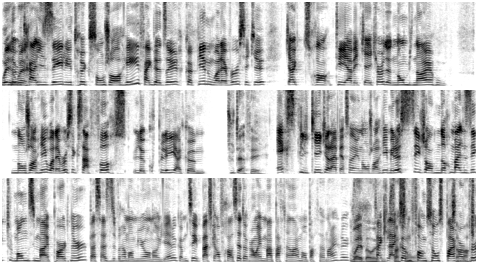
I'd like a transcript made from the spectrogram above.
Oui, ouais. neutraliser les trucs qui sont genrés. Fait que de dire copine ou whatever, c'est que quand tu t'es avec quelqu'un de non-binaire ou non-genré, whatever, c'est que ça force le couplet à comme Tout à fait. expliquer que la personne est non-genrée. Mais là, si c'est genre normalisé que tout le monde dit my partner, parce que ça se dit vraiment mieux en anglais, là, comme tu sais, parce qu'en français, t'as quand même ma partenaire, mon partenaire. là. Ouais, bah ouais. fait que la comme fonction se perd un peu.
